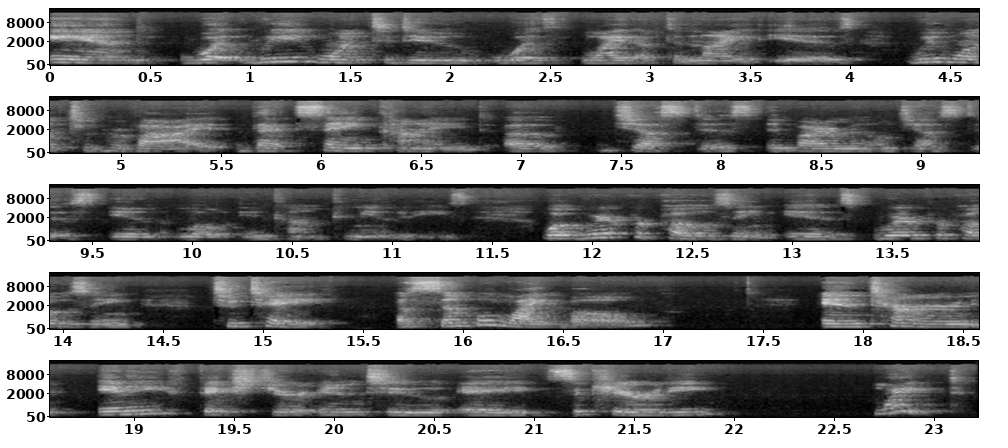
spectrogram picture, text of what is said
and what we want to do with Light Up the Night is we want to provide that same kind of justice, environmental justice in low income communities. What we're proposing is we're proposing to take a simple light bulb and turn any fixture into a security light.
